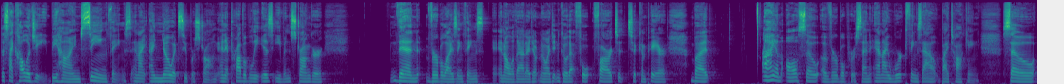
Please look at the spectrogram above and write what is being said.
the psychology behind seeing things. And I, I know it's super strong, and it probably is even stronger than verbalizing things and all of that. I don't know. I didn't go that far to, to compare, but I am also a verbal person and I work things out by talking. So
